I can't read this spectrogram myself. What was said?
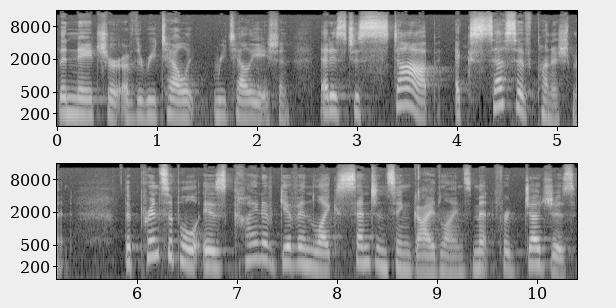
the nature of the retali- retaliation. That is to stop excessive punishment. The principle is kind of given like sentencing guidelines meant for judges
